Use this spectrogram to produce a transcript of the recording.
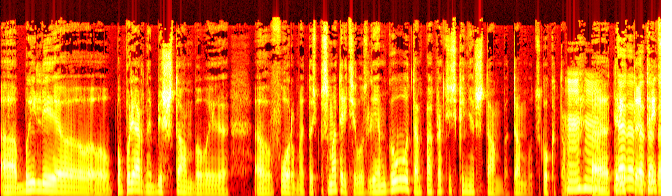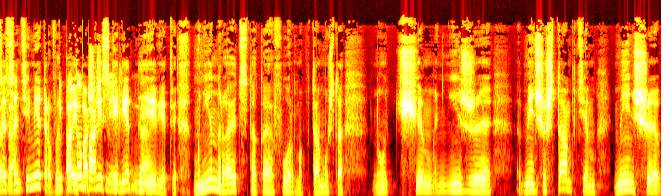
э, были э, популярны бесштамбовые формы. То есть, посмотрите, возле МГУ там практически нет штамба. Там вот сколько там, угу. 30, да, да, 30 да, да, сантиметров, и, и, пошли, пошли скелетные ветви. Мне нравится такая форма, потому что ну, чем ниже меньше штамп, тем меньше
